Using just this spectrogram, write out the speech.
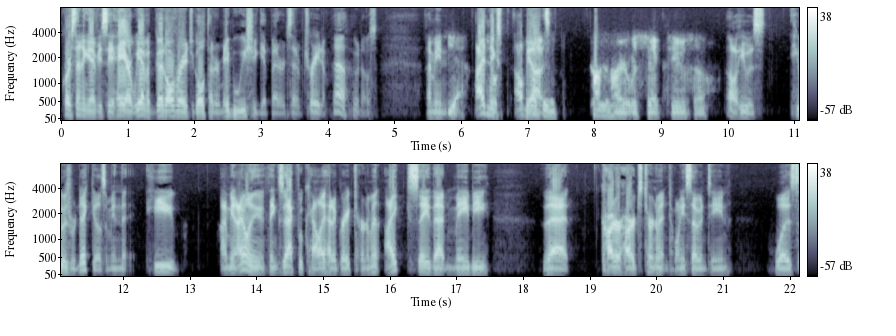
course, then again, if you see, hey, we have a good overage goaltender, maybe we should get better instead of trade him. Eh, who knows? I mean, Yeah. I didn't. Ex- I'll be honest. Carter Hart was sick too. So Oh, he was he was ridiculous. I mean, he. I mean, I don't even think Zach Fucale had a great tournament. I say that maybe that Carter Hart's tournament in 2017 was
